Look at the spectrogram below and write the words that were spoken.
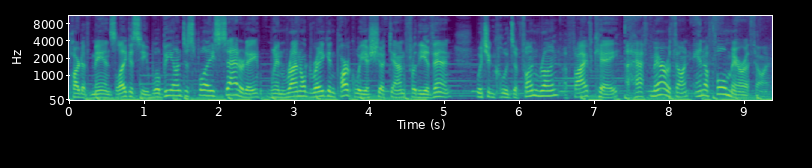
Part of Mann's legacy will be on display Saturday when Ronald Reagan Parkway is shut down for the event, which includes a fun run, a 5K, a half marathon, and a full marathon.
